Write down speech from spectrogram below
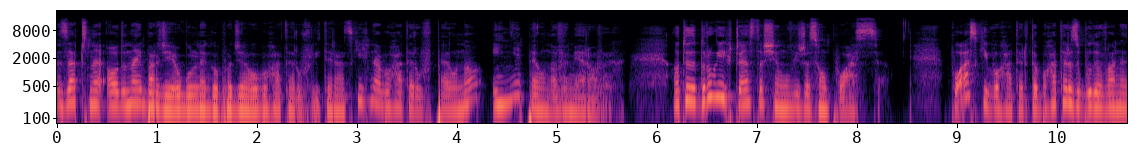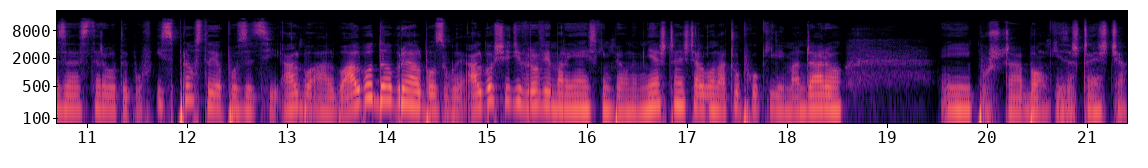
Zacznę od najbardziej ogólnego podziału bohaterów literackich na bohaterów pełno i niepełnowymiarowych. O tych drugich często się mówi, że są płasce. Płaski bohater to bohater zbudowany ze stereotypów i z prostej opozycji albo albo, albo dobry, albo zły, albo siedzi w rowie mariańskim pełnym nieszczęść, albo na czubku Kilimandżaro i puszcza bąki ze szczęścia.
